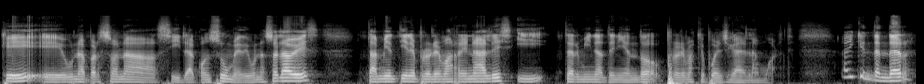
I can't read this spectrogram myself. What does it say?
que eh, una persona si la consume de una sola vez también tiene problemas renales y termina teniendo problemas que pueden llegar a la muerte. Hay que entender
